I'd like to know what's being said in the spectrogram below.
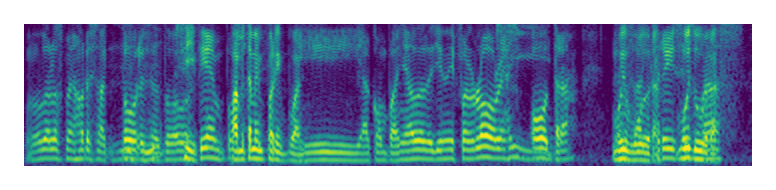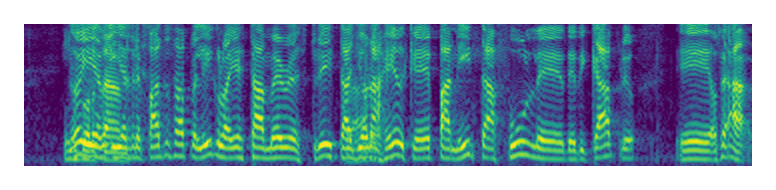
uno de los mejores actores de todos Sí, los tiempos. para mí también por igual. Y acompañado de Jennifer Lawrence, Ay. otra. de Muy las dura, actrices muy dura. más No, y, el, y el importantes. reparto de esa película, ahí está Meryl Streep, está Jonah Hill, que es panita full de, de DiCaprio. Eh, o sea,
